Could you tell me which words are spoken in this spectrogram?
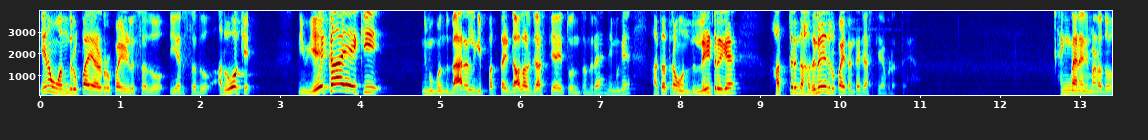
ಏನೋ ಒಂದು ರೂಪಾಯಿ, ಎರಡು ರೂಪಾಯಿ ಇಳಿಸೋದು, ಏರಿಸೋದು, ಅದು ಓಕೆ. ನೀವು ಏಕಾಏಕಿ ನಿಮಗೊಂದು ಬ್ಯಾರಲ್ಗೆ ಇಪ್ಪತ್ತೈದು ಡಾಲರ್ ಜಾಸ್ತಿ ಆಯಿತು ಅಂತಂದರೆ ನಿಮಗೆ ಹತ್ತತ್ರ ಒಂದು ಲೀಟ್ರಿಗೆ ಹತ್ತರಿಂದ ಹದಿನೈದು ರೂಪಾಯಿ ತನಕ ಜಾಸ್ತಿ ಆಗ್ಬಿಡುತ್ತೆ. ಹೆಂಗೆ ಮ್ಯಾನೇಜ್ ಮಾಡೋದು?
